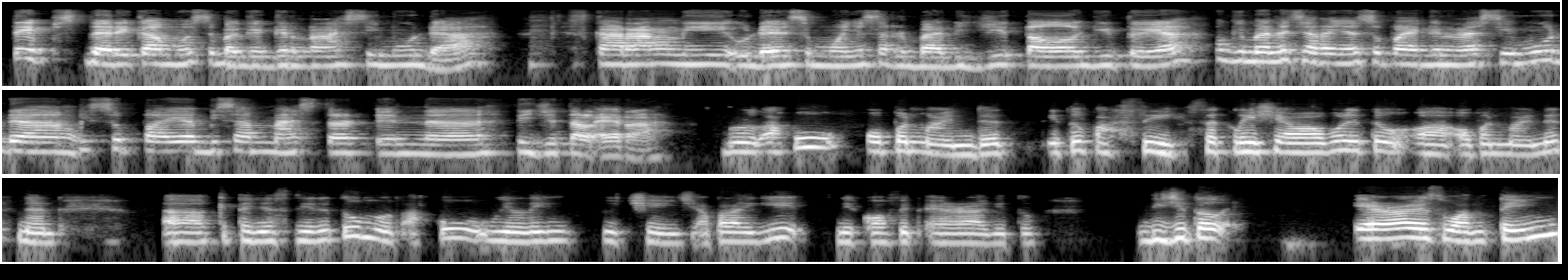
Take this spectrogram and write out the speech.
tips dari kamu sebagai generasi muda sekarang nih udah semuanya serba digital gitu ya. Gimana caranya supaya generasi muda supaya bisa master in uh, digital era? Menurut aku open minded itu pasti seklise apa pun itu uh, open minded dan uh, kitanya sendiri tuh menurut aku willing to change apalagi di covid era gitu. Digital era is one thing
